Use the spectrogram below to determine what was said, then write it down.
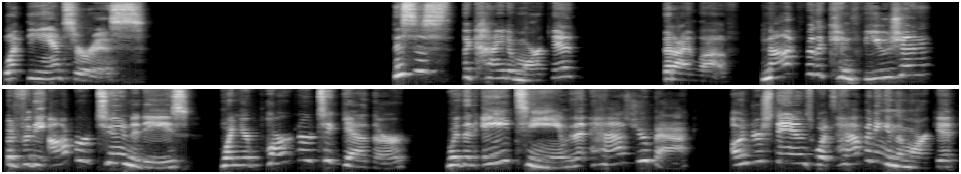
what the answer is. This is the kind of market that I love. Not for the confusion, but for the opportunities when you're partnered together with an A team that has your back, understands what's happening in the market,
